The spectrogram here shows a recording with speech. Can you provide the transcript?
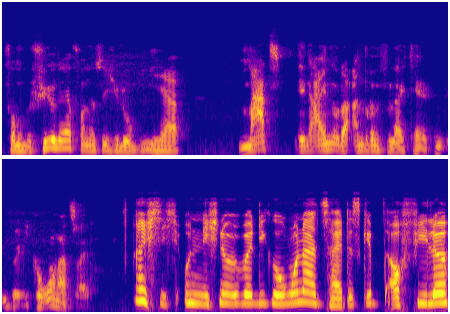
vom Gefühl her, von der Psychologie her, mag es den einen oder anderen vielleicht helfen über die Corona-Zeit. Richtig. Und nicht nur über die Corona-Zeit. Es gibt auch viele,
